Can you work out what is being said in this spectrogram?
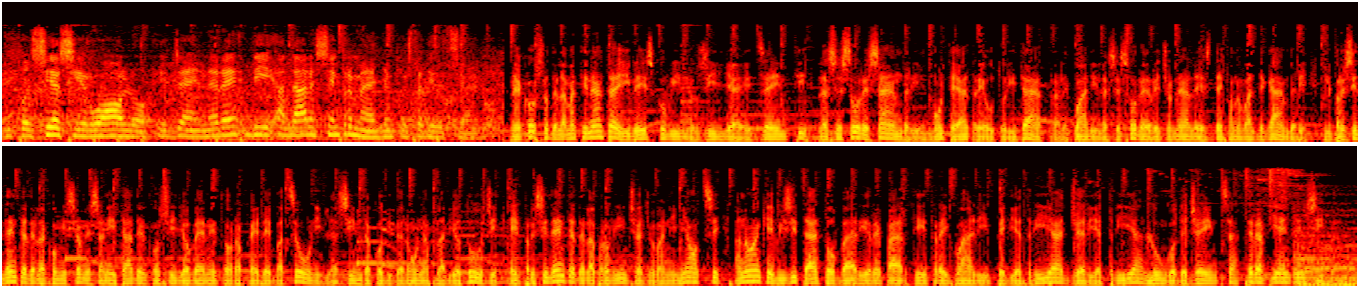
di qualsiasi ruolo e genere, di andare sempre meglio in questa direzione. Nel corso della mattinata i vescovi Nosiglia e Zenti, l'assessore Sandri e molte altre autorità, tra le quali l'assessore regionale Stefano Valdegamberi, il presidente della Commissione Sanità del Consiglio Veneto Raffaele Bazzoni, il sindaco di Verona Flavio Tosi e il presidente della provincia Giovanni Miozzi hanno anche visitato vari reparti tra i quali pediatria, geriatria, lungodegenza, terapia intensiva.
